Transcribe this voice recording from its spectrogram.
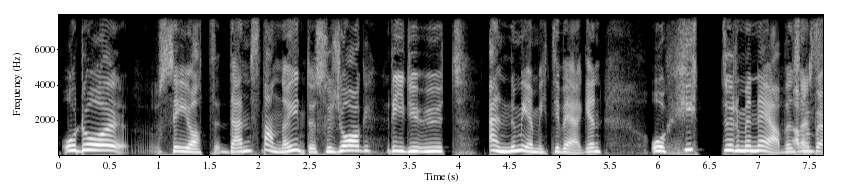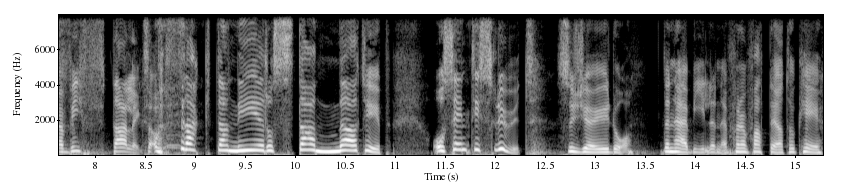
Och då ser jag att den stannar ju inte så jag rider ju ut ännu mer mitt i vägen och hytter med näven Ja, så men här börja vifta liksom. sakta ner och stanna typ. Och sen till slut så gör ju då den här bilen. För den fattar jag att okej,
